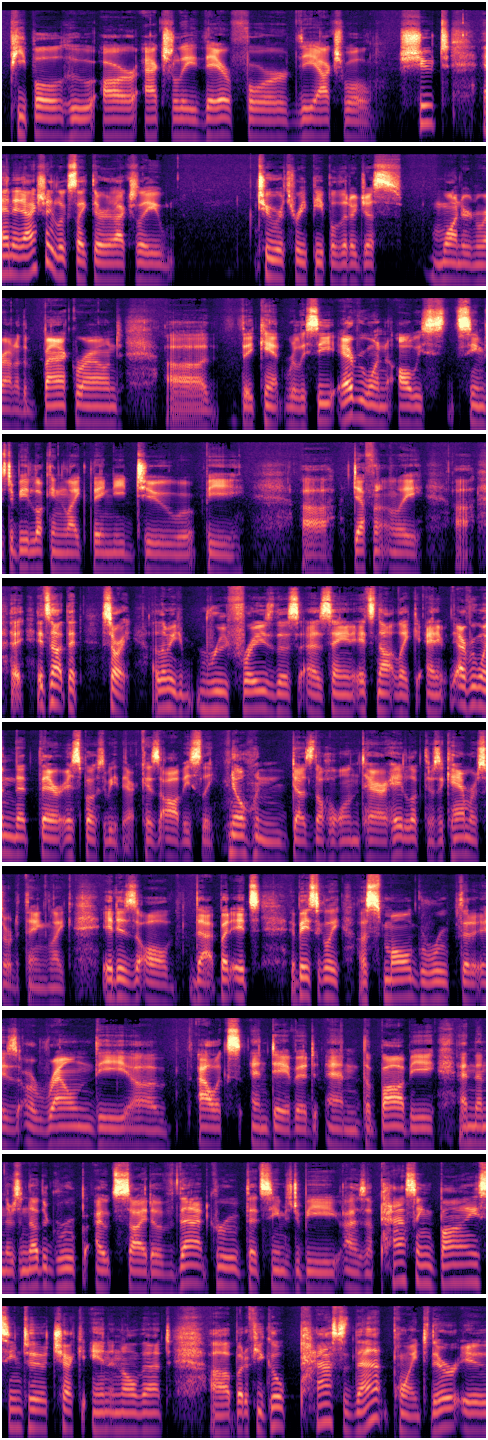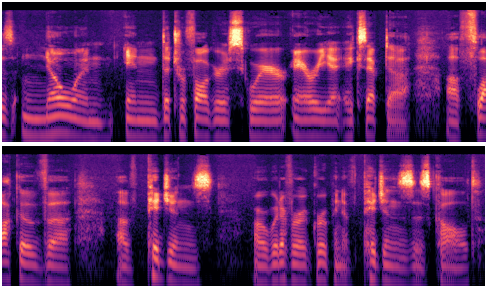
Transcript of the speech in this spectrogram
people who are actually there for the actual shoot, and it actually looks like there are actually two or three people that are just wandering around in the background. They can't really see. Everyone always seems to be looking like they need to be uh, definitely. Uh, it's not that. Sorry, uh, let me rephrase this as saying it's not like any, everyone that there is supposed to be there because obviously no one does the whole entire. Hey, look, there's a camera sort of thing. Like it is all that, but it's basically a small group that is around the. Uh, Alex and David and the Bobby, and then there's another group outside of that group that seems to be, as a passing by, seem to check in and all that. Uh, but if you go past that point, there is no one in the Trafalgar Square area except a, a flock of uh, of pigeons, or whatever a grouping of pigeons is called.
